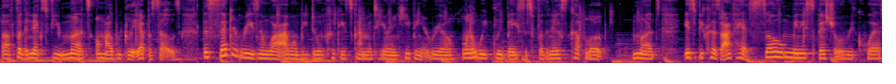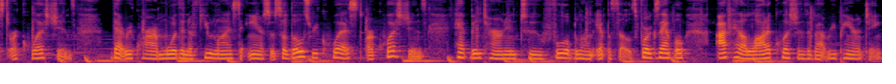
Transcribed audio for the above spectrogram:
uh, for the next few months on my weekly episodes. The second reason why I won't be doing cookies commentary and keeping it real on a weekly basis for the next couple of months is because I've had so many special requests or questions that require more than a few lines to answer. So those requests or questions have been turned into full blown episodes. For example, I've had a lot of questions about reparenting.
